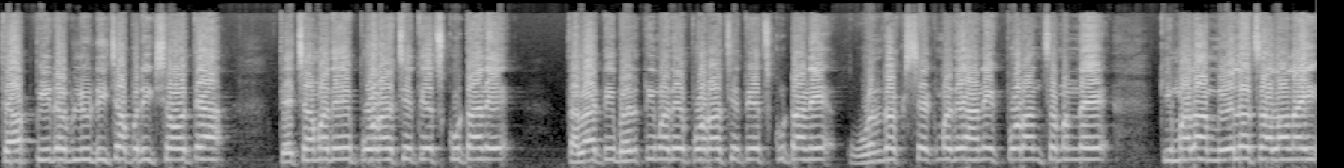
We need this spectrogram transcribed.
त्या पी डब्ल्यू डीच्या परीक्षा होत्या. त्याच्यामध्ये पोराचे तेच कुटाने तलाठी भरतीमध्ये पोराचे तेच कुटाने वनरक्षकमध्ये अनेक पोरांचं म्हणणं आहे की मला मेलच आला नाही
